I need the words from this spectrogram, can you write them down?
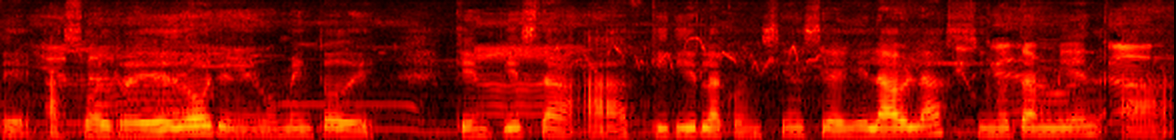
eh, a su alrededor en el momento de que empieza a adquirir la conciencia y el habla, sino también a,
